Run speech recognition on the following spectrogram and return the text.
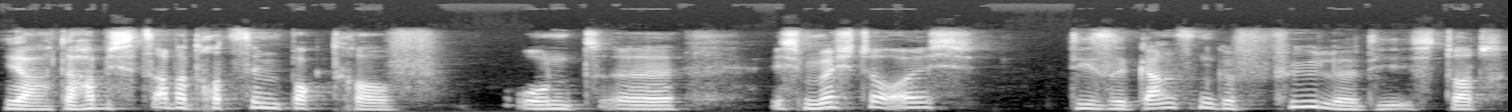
Ja, da habe ich jetzt aber trotzdem Bock drauf. Und äh, ich möchte euch diese ganzen Gefühle, die ich dort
